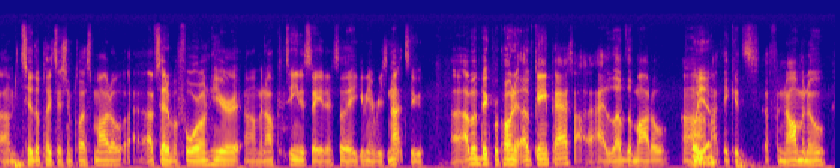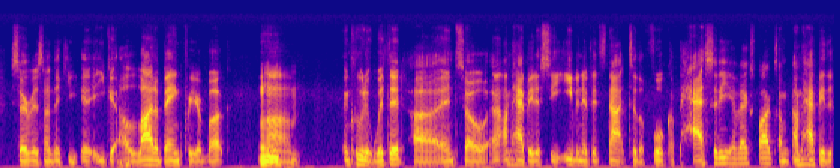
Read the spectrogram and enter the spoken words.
um to the PlayStation Plus model. I've said it before on here, um, and I'll continue to say it until they give me a reason not to. Uh, I'm a big proponent of Game Pass. I, I love the model. Um, Oh, yeah. I think it's a phenomenal service, and I think you you get a lot of bang for your buck Mhm. um, included with it. Uh, and so I- I'm happy to see, even if it's not to the full capacity of Xbox, I'm, I'm happy that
